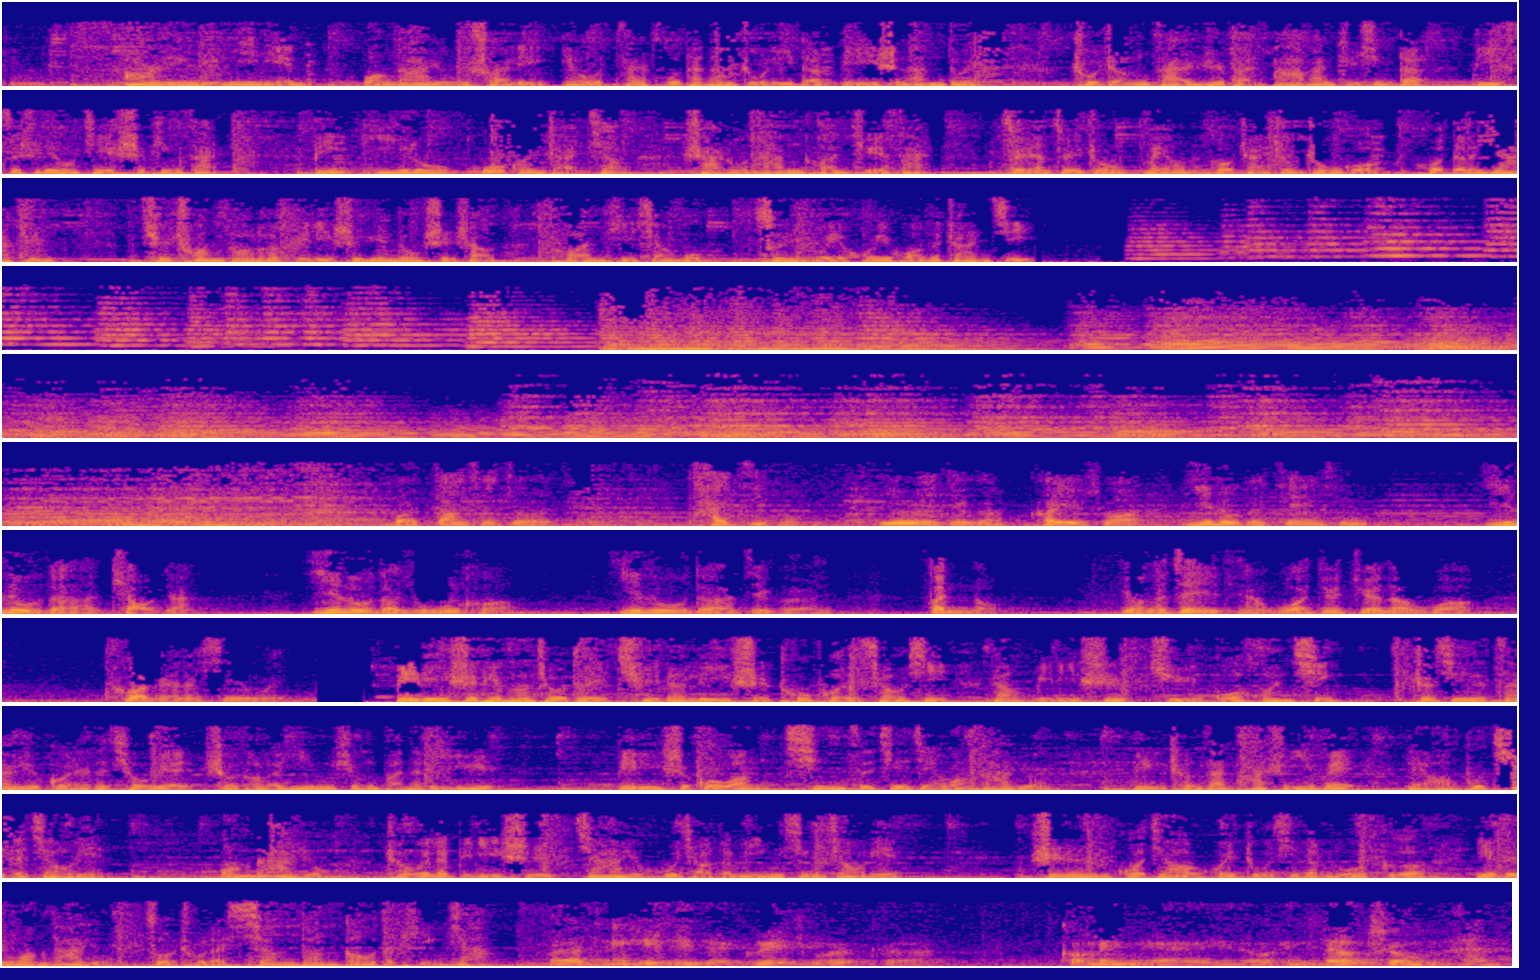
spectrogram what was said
二零零一年，王大勇率领由在福担当主力的比利时男队出征在日本大阪举行的第四十六届世乒赛，并一路过关斩将，杀入男团决赛。虽然最终没有能够战胜中国，获得了亚军，却创造了比利时运动史上团体项目最为辉煌的战绩。就太激动了，因为这个可以说一路的艰辛，一路的挑战，一路的融合，一路的这个奋斗，有了这一天，我就觉得我特别的欣慰。比利时乒乓球队取得历史突破的消息，让比利时举国欢庆。这些载誉归来的球员受到了英雄般的礼遇。比利时国王亲自接见王大勇，并称赞他是一位了不起的教练。王大勇成为了比利时家喻户晓的明星教练。时任国际奥委会主席的罗格也对王大勇做出了相当高的评价。Well, I think he did a great work coming, you know, in Belgium and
